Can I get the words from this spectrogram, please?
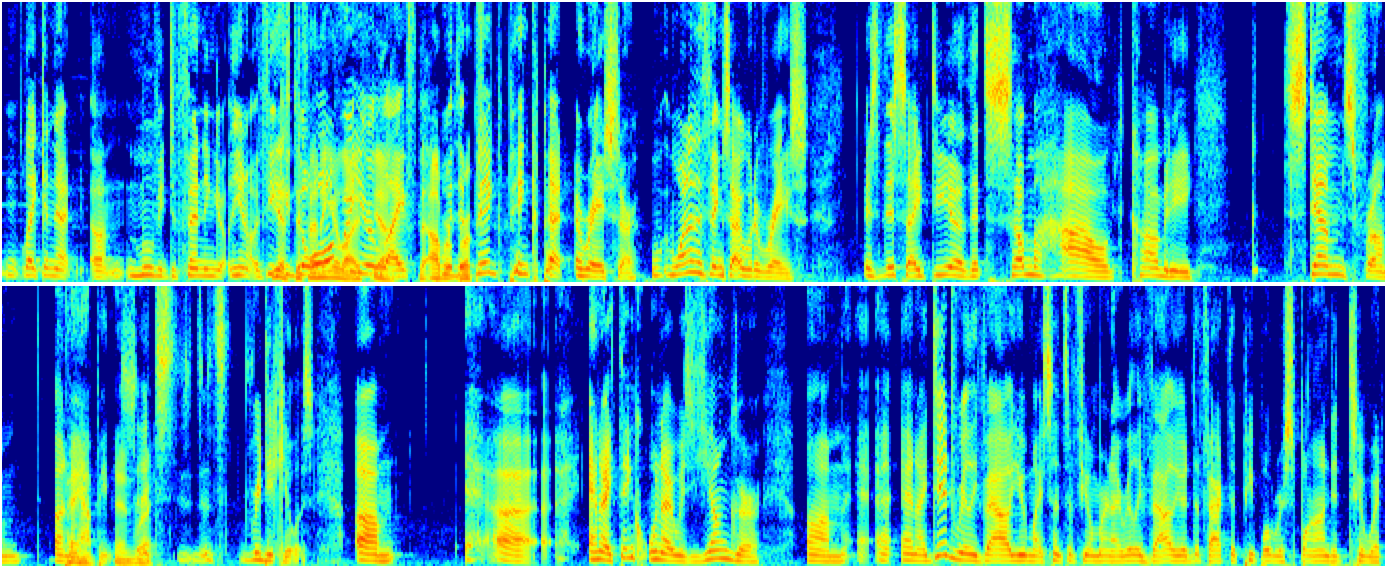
like in that um, movie, defending your, you know, if you Yes, could go over Your Life, your yeah, life with Brooks. a big pink pet eraser, one of the things I would erase is this idea that somehow comedy stems from unhappiness. and- right. It's it's ridiculous. Um, uh, and I think when I was younger, um, and I did really value my sense of humor, and I really valued the fact that people responded to it.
